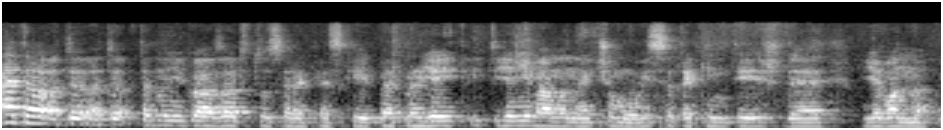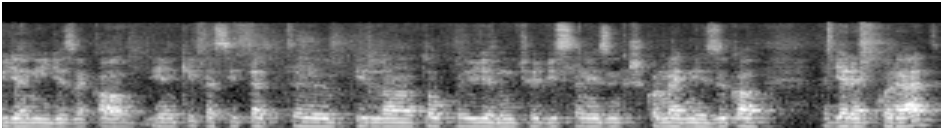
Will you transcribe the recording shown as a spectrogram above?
Hát a, a, a, tehát mondjuk az artatószerekhez képest, mert ugye itt, itt ugye nyilván van egy csomó visszatekintés, de ugye vannak ugyanígy ezek a ilyen kifeszített pillanatok, vagy ugyanúgy, hogy visszanézünk, és akkor megnézzük a, a gyerekkorát,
